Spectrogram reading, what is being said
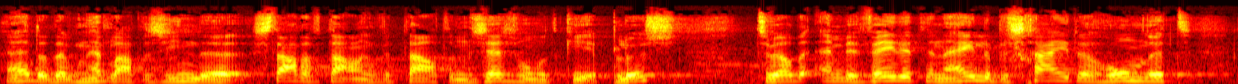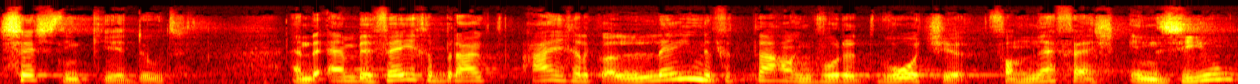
dat heb ik net laten zien. De Statenvertaling vertaalt hem 600 keer plus. Terwijl de NBV dit een hele bescheiden 116 keer doet. En de NBV gebruikt eigenlijk alleen de vertaling voor het woordje van nefesh in ziel.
